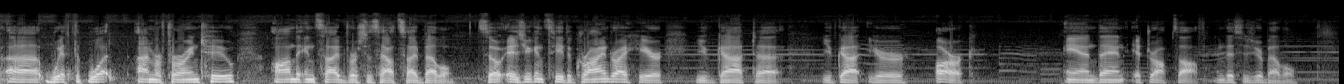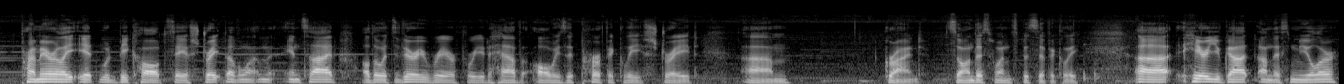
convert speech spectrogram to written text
uh, with what I'm referring to on the inside versus outside bevel. So as you can see, the grind right here, you've got, uh, you've got your arc and then it drops off and this is your bevel. Primarily it would be called say a straight bevel on the inside, although it's very rare for you to have always a perfectly straight um, grind. So on this one specifically. Uh, here you've got on this Mueller,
